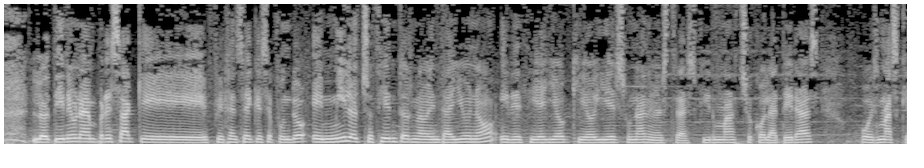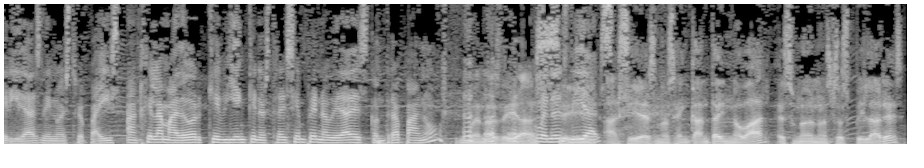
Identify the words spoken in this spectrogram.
lo tiene una empresa que, fíjense que se fundó en 1891 y decía yo que hoy es una de nuestras firmas chocolateras pues más queridas de nuestro país. Ángel Amador, qué bien que nos trae siempre novedades con trapa, ¿no? Buenos días. Buenos sí, días. Así es, nos encanta innovar, es uno de nuestros pilares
